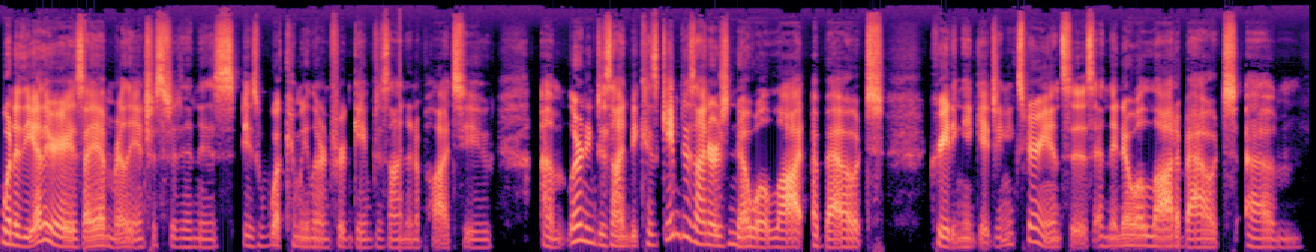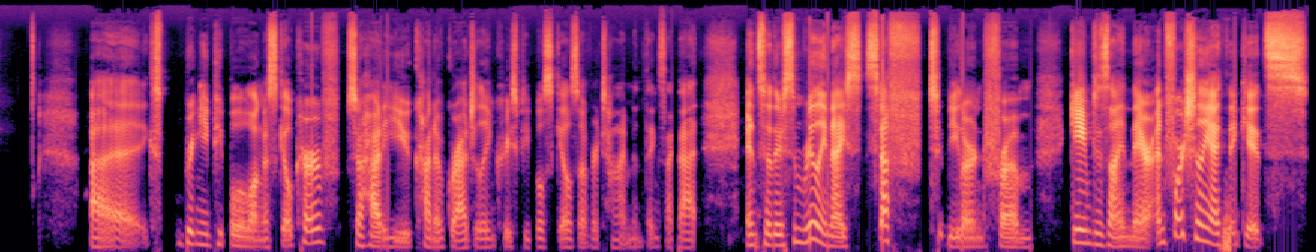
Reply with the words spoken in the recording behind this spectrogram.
one of the other areas I am really interested in is is what can we learn from game design and apply to um, learning design because game designers know a lot about creating engaging experiences and they know a lot about um, uh, bringing people along a skill curve. So, how do you kind of gradually increase people's skills over time and things like that? And so, there's some really nice stuff to be learned from game design there. Unfortunately, I think it's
